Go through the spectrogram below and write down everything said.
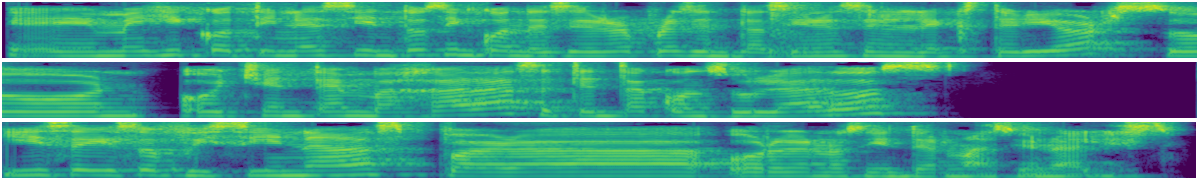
Eh, México tiene 156 representaciones en el exterior, son 80 embajadas, 70 consulados y 6 oficinas para órganos internacionales.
